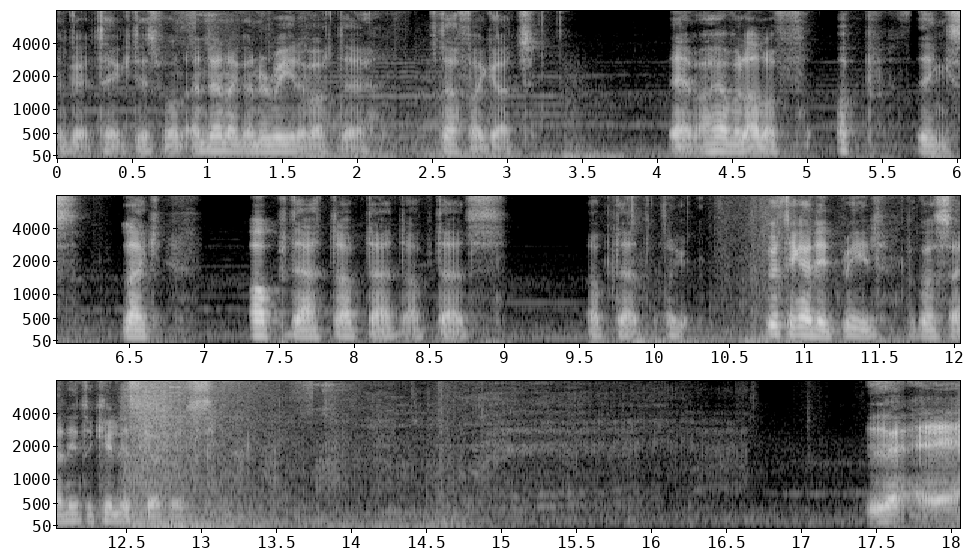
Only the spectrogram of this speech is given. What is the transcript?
I'm gonna take this one, and then I'm gonna read about the stuff I got. Damn, I have a lot of up things. Like, up that, up that, up that, up that. Okay. Good thing I did read, because I need to kill this guy first.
